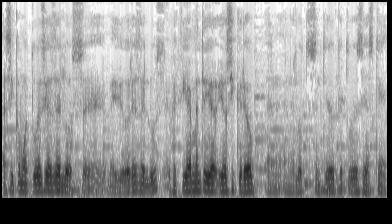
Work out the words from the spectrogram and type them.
Así como tú decías de los eh, medidores de luz, efectivamente yo, yo sí creo en, el otro sentido que tú decías que,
